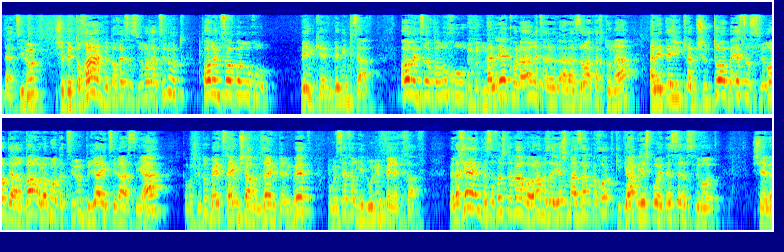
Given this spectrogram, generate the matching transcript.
לאצילות, שבתוכן, בתוך עשר ספירות לאצילות, אור אינסוף ברוך הוא. ואם כן, ונמצא, אור אינסוף ברוך הוא מלא כל הארץ על, על הזו התחתונה, על ידי התלבשותו בעשר ספירות דארבע עולמות אצילות בריאה יצירה עשייה כמו שכתוב בעץ חיים שער מ"ז פרק ב' ובספר גלגולים פרק כ' ולכן בסופו של דבר בעולם הזה יש מאזן כוחות כי גם יש פה את עשר הספירות של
